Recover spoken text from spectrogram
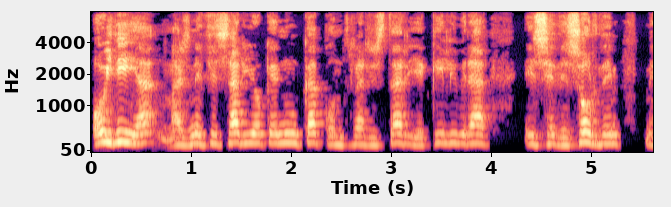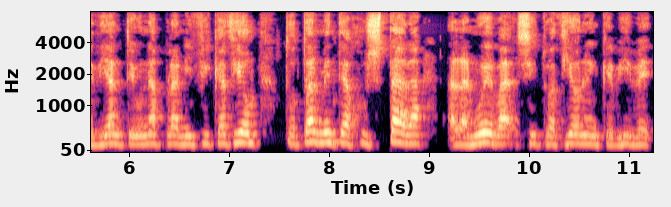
hoy día más necesario que nunca contrarrestar y equilibrar ese desorden mediante una planificación totalmente ajustada a la nueva situación en que vive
